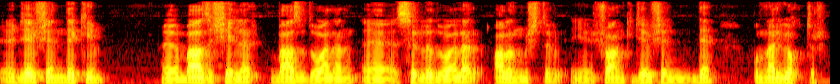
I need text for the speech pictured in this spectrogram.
e, Cevşen'deki e, bazı şeyler, bazı duaların, e, sırlı dualar alınmıştır. Şu anki Cevşen'de bunlar yoktur.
